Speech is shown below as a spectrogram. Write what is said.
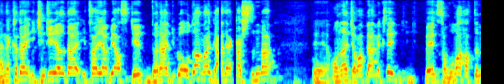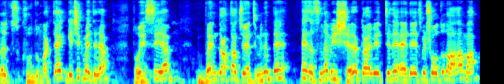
Her ne kadar ikinci yarıda İtalya biraz geri döner gibi oldu ama Galler karşısında e, ona cevap vermekte ve savunma hattını kurdurmakta gecikmediler. Dolayısıyla Ben Gattat yönetiminin de en azından bir şeref galibiyetini elde etmiş oldu da ama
